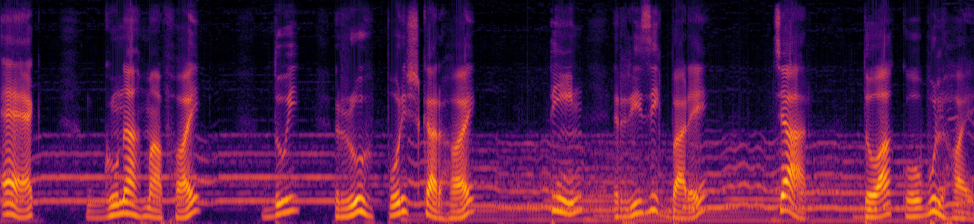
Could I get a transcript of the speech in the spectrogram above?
এক, গুনাহ মাফ হয়। দুই, রুহ পরিষ্কার হয়। তিন, রিজিক বাড়ে। চার দোয়া কবুল হয়।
